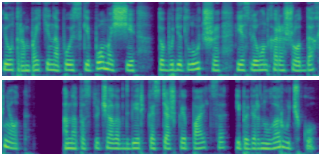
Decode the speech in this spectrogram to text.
и утром пойти на поиски помощи, то будет лучше, если он хорошо отдохнет. Она постучала в дверь костяшкой пальца и повернула ручку.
